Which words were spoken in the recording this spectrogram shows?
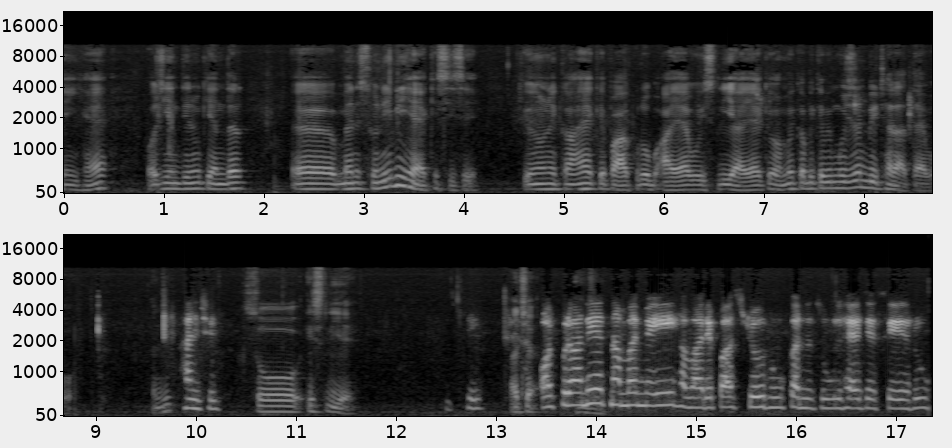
कहीं है और ये इन दिनों के अंदर आ, मैंने सुनी भी है किसी से। कि उन्होंने कहा है कि पाकरूब आया है वो इसलिए आया है कि हमें कभी कभी मुजरम भी ठहराता है वो। हाँ जी? हाँ जी। सो so, इसलिए। जी। अच्छा। और पुराने नंबर में ही हमारे पास जो रूह का नजूल है जैसे रूह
